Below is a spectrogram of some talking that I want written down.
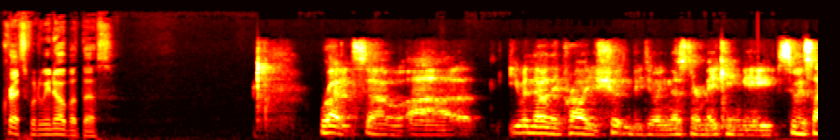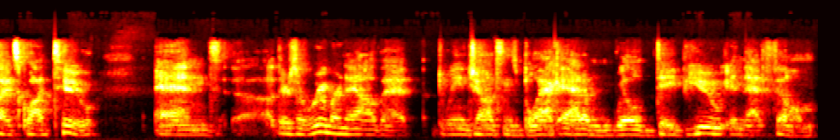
Chris, what do we know about this? Right. So uh, even though they probably shouldn't be doing this, they're making a Suicide Squad 2. And uh, there's a rumor now that Dwayne Johnson's Black Adam will debut in that film.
